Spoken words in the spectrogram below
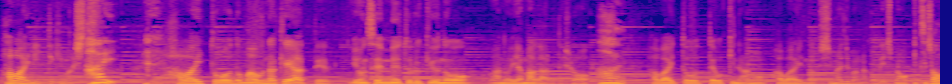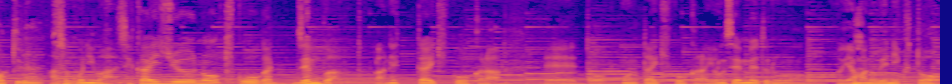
ハワイに行ってきました。はい。ハワイ島のマウナケアって4000メートル級のあの山があるでしょ、はい、ハワイ島って沖縄のハワイの島々の中で一番大きな一番大きな。あそこには世界中の気候が全部あると。あ熱帯気候から、えーと、温帯気候から4000メートルの山の上に行くと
